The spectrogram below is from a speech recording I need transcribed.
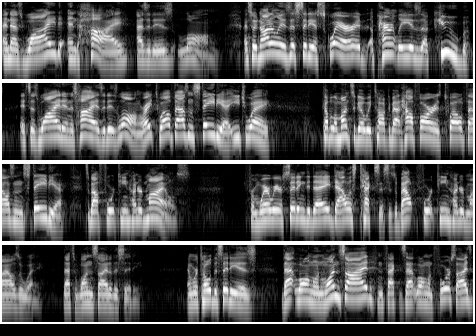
and as wide and high as it is long. And so not only is this city a square, it apparently is a cube it's as wide and as high as it is long, right? 12,000 stadia each way. A couple of months ago, we talked about how far is 12,000 stadia. It's about 1,400 miles. From where we are sitting today, Dallas, Texas, is about 1,400 miles away. That's one side of the city. And we're told the city is that long on one side. In fact, it's that long on four sides.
